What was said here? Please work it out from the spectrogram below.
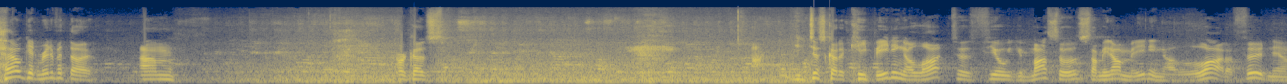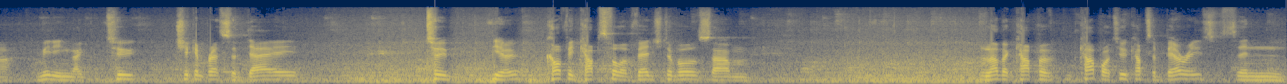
Hell getting rid of it though. Um, because you just got to keep eating a lot to fuel your muscles. I mean, I'm eating a lot of food now. I'm eating like two chicken breasts a day, two, you know, coffee cups full of vegetables, um, another cup of cup or two cups of berries, and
